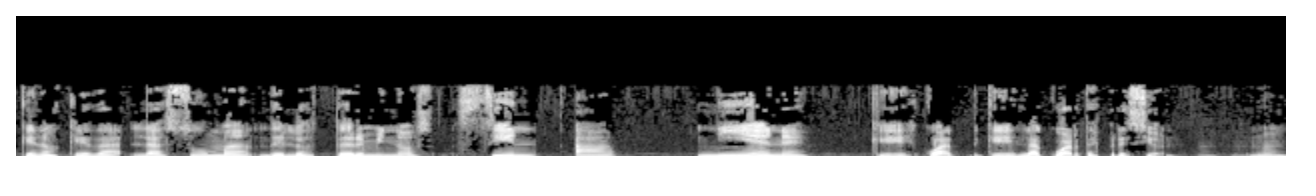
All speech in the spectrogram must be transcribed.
que nos queda la suma de los términos sin A ni N, que es, cua- que es la cuarta expresión. ¿no?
